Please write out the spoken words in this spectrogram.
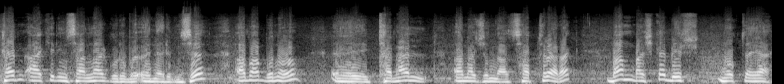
hem Akil İnsanlar Grubu önerimizi ama bunu e, temel amacından saptırarak bambaşka bir noktaya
